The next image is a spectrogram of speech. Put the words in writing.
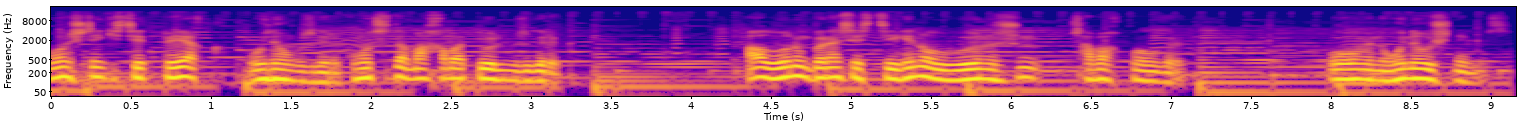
оны ештеңке істетпей ақ ойнауымыз керек. Онсыз да махаббат бөлуіміз керек. Ал оның бір нәрсе істегені ол өз үшін сабақ болу керек. Онымен ойнау үшін емес.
